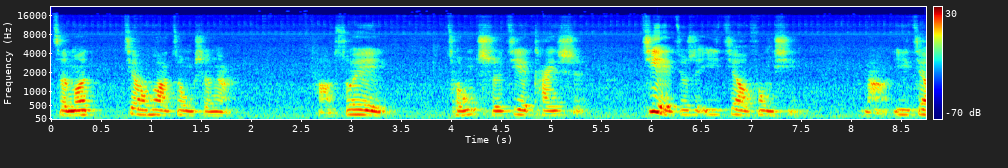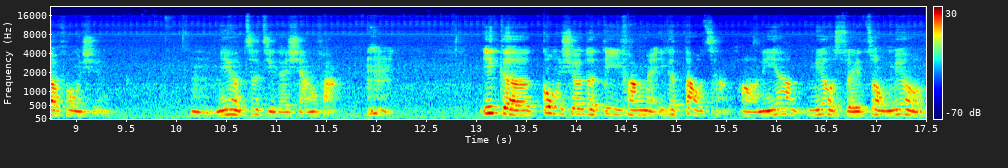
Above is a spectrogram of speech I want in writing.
怎么教化众生啊？啊，所以从持戒开始，戒就是依教奉行，啊，依教奉行，嗯，没有自己的想法。一个共修的地方呢，一个道场啊，你要没有随众，没有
